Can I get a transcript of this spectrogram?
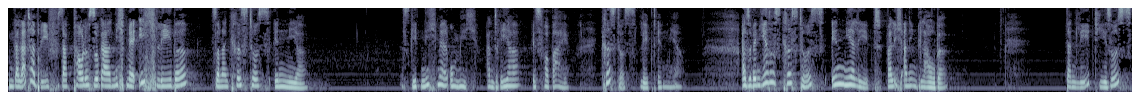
Im Galaterbrief sagt Paulus sogar, nicht mehr ich lebe, sondern Christus in mir. Es geht nicht mehr um mich. Andrea ist vorbei. Christus lebt in mir. Also wenn Jesus Christus in mir lebt, weil ich an ihn glaube, dann lebt Jesus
